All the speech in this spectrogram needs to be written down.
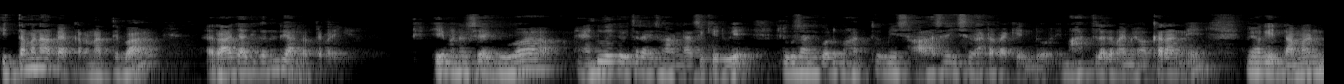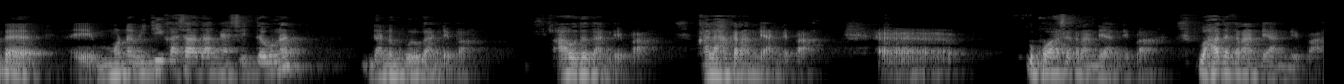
හිතමනාපයක් කරන්නත් එපා රාජාධිකරණයට යන්නත් එපා කියන. ඒ මනුස්සයා කිව්වා ඇඬුව එක විතරයි සාමනාසි කෙරුවේ ලොකු සංකල්ප මහත්තු මේ ශාසන ඉස්සරහට රැකෙන්න ඕනේ. මහත්තුලා තමයි මේවා කරන්නේ. මේ වගේ Tamanට මොන විදි කසාදන්නේ සිද්ධ වුණත් දඬු මුගුරු ගන්න එපා. ආයුධ ගන්න එපා. කලහ කරන්න යන්න එපා. උපවාස කරන්න යන්න එපා. වහද කරන්න යන්න එපා.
